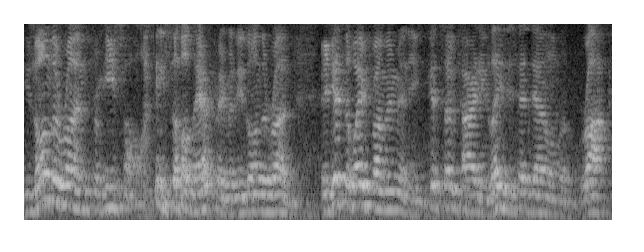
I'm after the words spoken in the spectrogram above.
he's on the run from Esau. Esau's after him and he's on the run. He gets away from him and he gets so tired he lays his head down on a rock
